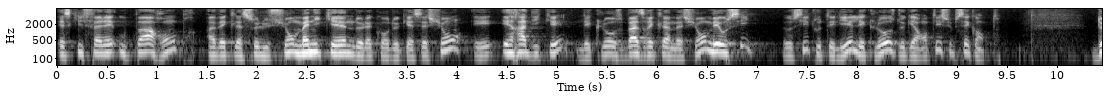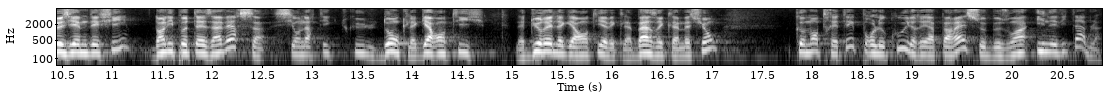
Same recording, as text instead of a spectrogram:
est-ce qu'il fallait ou pas rompre avec la solution manichéenne de la Cour de cassation et éradiquer les clauses base réclamation, mais aussi, aussi tout est lié, les clauses de garantie subséquentes Deuxième défi, dans l'hypothèse inverse, si on articule donc la garantie, la durée de la garantie avec la base réclamation, comment traiter? Pour le coup, il réapparaît ce besoin inévitable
